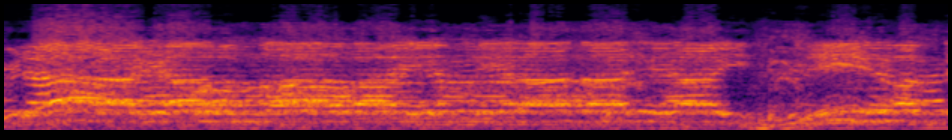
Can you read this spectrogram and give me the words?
विडाळ्यावंबाबाई अंबेनाथाची आई दीन भक्त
